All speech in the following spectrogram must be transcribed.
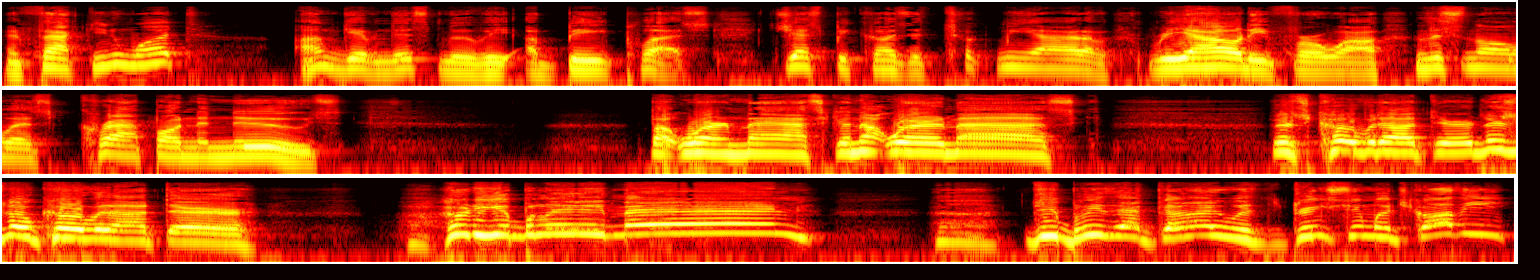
In fact, you know what? I'm giving this movie a B plus just because it took me out of reality for a while. Listen to all this crap on the news. But wearing masks and not wearing masks. There's COVID out there. There's no COVID out there. Who do you believe, man? Do you believe that guy with drinks too much coffee?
